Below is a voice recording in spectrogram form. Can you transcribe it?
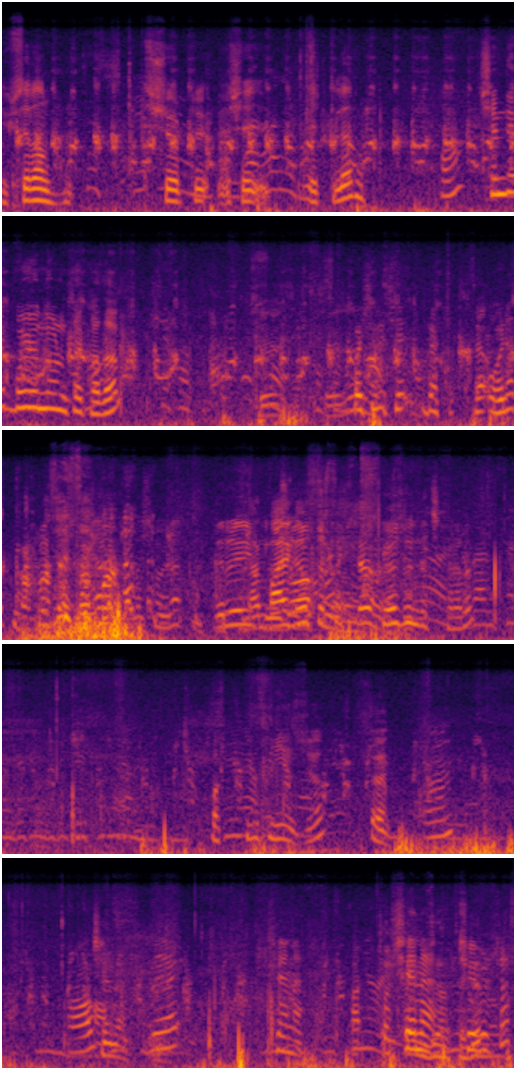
Yüksel Hanım tişörtü şey etkiler mi? Şimdi boyunlarını takalım. Başını şey, bak, sen oynatma. Başını oynatma. Yani baygın fıstık değil mi? Gözünü de çıkaralım. Bak birisi ne yazıyor? Ön, ön, alt çene. ve çene. Çene çevireceğiz.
